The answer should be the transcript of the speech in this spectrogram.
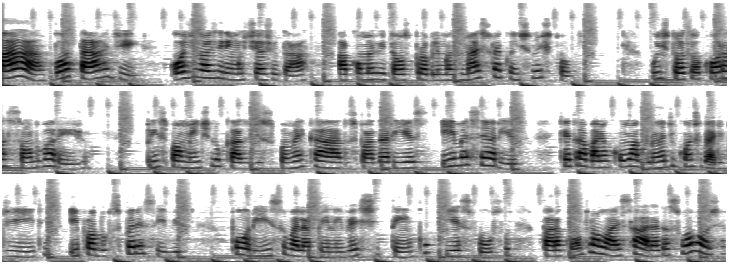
Olá, boa tarde! Hoje nós iremos te ajudar a como evitar os problemas mais frequentes no estoque. O estoque é o coração do varejo, principalmente no caso de supermercados, padarias e mercearias, que trabalham com uma grande quantidade de itens e produtos perecíveis. Por isso, vale a pena investir tempo e esforço para controlar essa área da sua loja.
